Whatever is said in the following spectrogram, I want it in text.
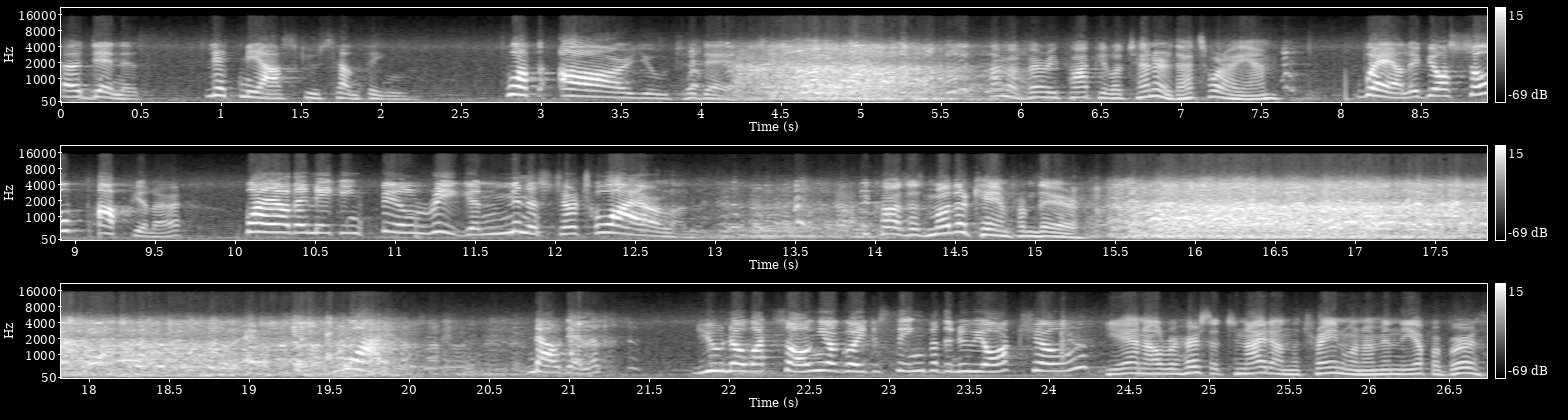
Uh, Dennis, let me ask you something. What are you today? I'm a very popular tenor. That's what I am. Well, if you're so popular, why are they making Phil Regan minister to Ireland? Because his mother came from there. Quiet. Now, Dennis, do you know what song you're going to sing for the New York show? Yeah, and I'll rehearse it tonight on the train when I'm in the upper berth.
